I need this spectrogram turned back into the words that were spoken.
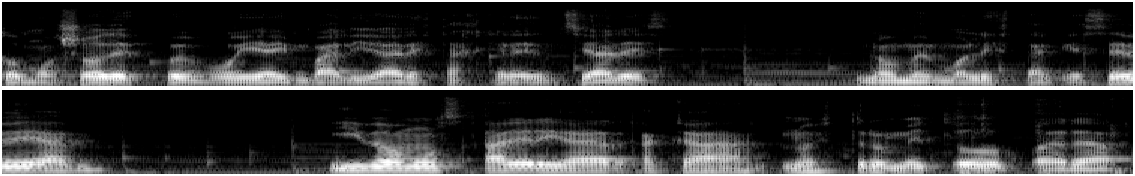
como yo después voy a invalidar estas credenciales, no me molesta que se vean. Y vamos a agregar acá nuestro método para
